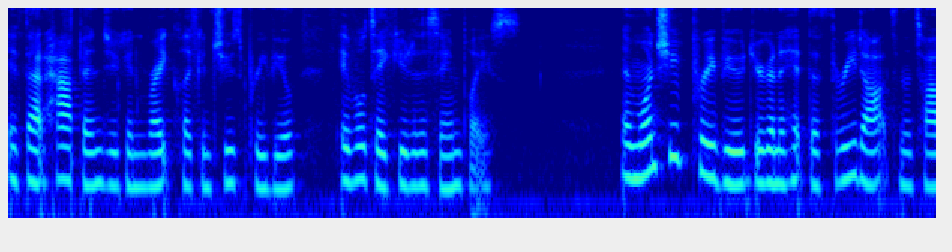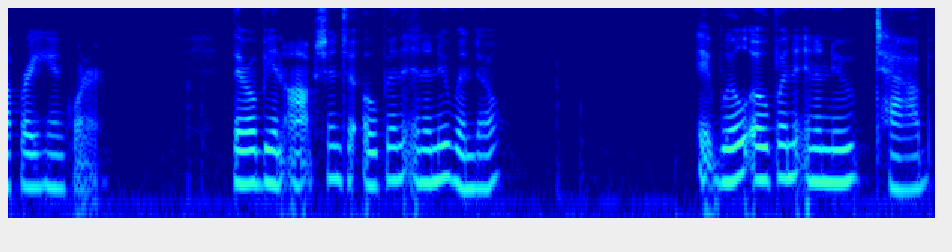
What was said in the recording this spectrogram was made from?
If that happens, you can right click and choose preview. It will take you to the same place. And once you've previewed, you're going to hit the three dots in the top right hand corner. There will be an option to open in a new window. It will open in a new tab,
